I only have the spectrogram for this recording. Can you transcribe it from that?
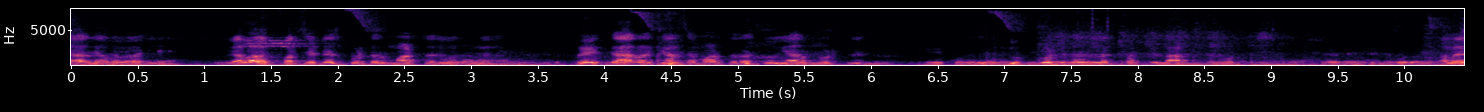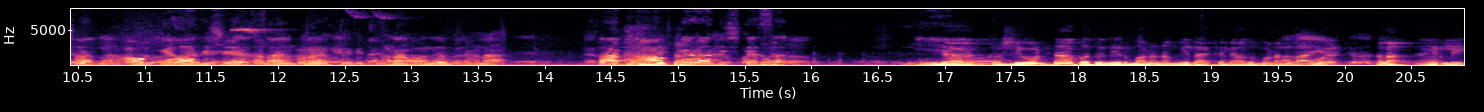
ಯಾರ್ಯಾವ ಎಲ್ಲ ಪರ್ಸೆಂಟೇಜ್ ಕೊಟ್ಟರು ಮಾಡ್ತಾರೆ ಇವತ್ತು. ರೈತ ಯಾರು ಕೆಲಸ ಮಾಡ್ತಾರ ಅಥವಾ ಯಾರು ನೋಡ್ತೀರಿ ನೀವು? ದುಡ್ಡು ಕೊಟ್ಟಿದ್ರೆ ಫಸ್ಟ್ ಲಾಸ್ಟ್ ನೋಡ್ತೀರಿ. ಸರ್ ನಾವು ಕೇಳೋದಿಷ್ಟೇ ಸರ್. ಅಣ್ಣ ಒಂದು ನಿಮಿಷ ಅಣ್ಣ. ಸರ್ ನಾವು ಕೇಳೋದಿಷ್ಟೇ ಸರ್. ಈಗ ಕೃಷಿ ಹೊಂಡ ಬದು ನಿರ್ಮಾಣ ನಮ್ಮ ಇಲಾಖೆಯಲ್ಲಿ ಯಾವುದು ಮಾಡಲ್ಲ ಅಲ್ಲ ಇರಲಿ.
